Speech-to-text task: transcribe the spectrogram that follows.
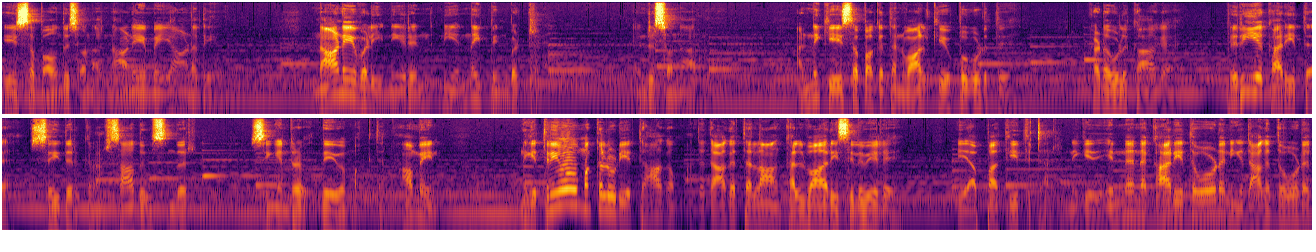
ஏசப்பா வந்து சொன்னார் நானே மெய்யான தேவன். நானே வழி நீர் என் நீ என்னை பின்பற்று என்று சொன்னார். அன்னைக்கு ஏசப்பாக்கு தன் வாழ்க்கையை ஒப்பு கொடுத்து கடவுளுக்காக பெரிய காரியத்தை செய்திருக்கிறார். சாது சுந்தர் சிங் என்ற தேவ மக்தன் ஆமேன். இன்னைக்கு எத்தனையோ மக்களுடைய தாகம் அந்த தாகத்தெல்லாம் கல்வாரி சிலுவையிலே என் அப்பா தீர்த்துட்டார். இன்னைக்கு என்னென்ன காரியத்தோட நீங்க தாகத்தோட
